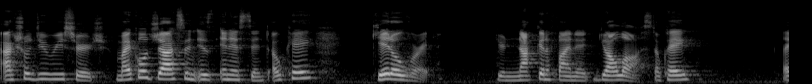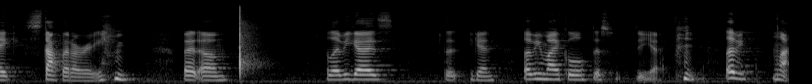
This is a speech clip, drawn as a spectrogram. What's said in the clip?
actually do research. Michael Jackson is innocent, okay? Get over it. You're not gonna find it. Y'all lost, okay? Like, stop it already. but um, I love you guys. The, again, love you, Michael. This, yeah, love you. Mwah.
